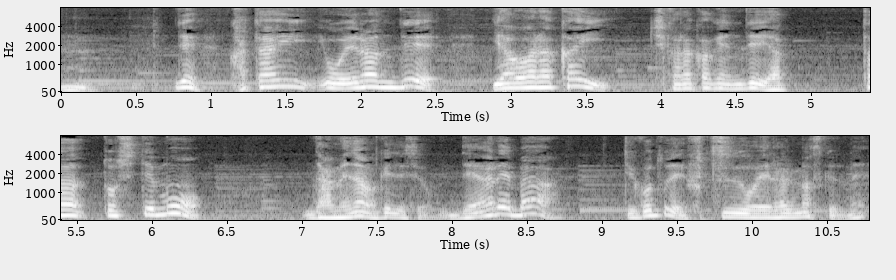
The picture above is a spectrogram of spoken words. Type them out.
うん。で、硬いを選んで、柔らかい力加減でやったとしても、ダメなわけですよ。であれば、ということで、普通を選びますけどね。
